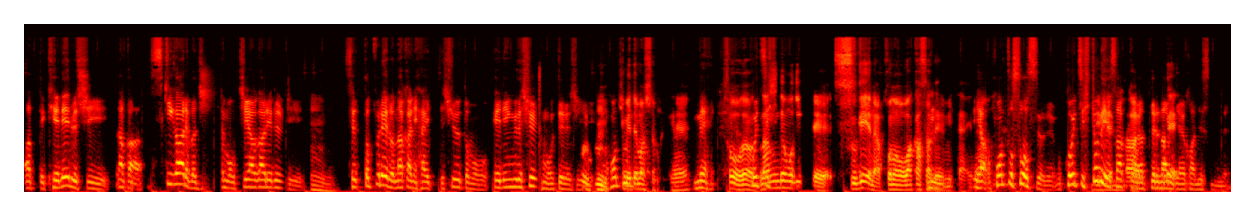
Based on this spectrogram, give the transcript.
あって蹴れるし、なんか、隙があれば持ち上がれるし、うん。セットプレーの中に入ってシュートも、ヘディングでシュートも打てるし、決めてましたもんね。ね。そう、だから何でもできて、すげえな、この若さで、うんみたいな。いや、本当そうっすよね。こいつ一人でサッカーやってるな、みたいな感じですもんね。で、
